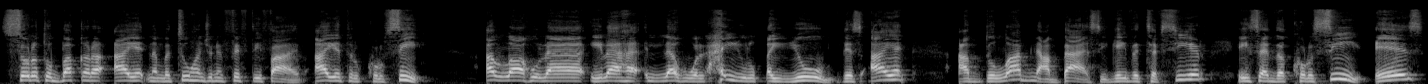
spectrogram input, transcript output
Surah Al-Baqarah, ayat number 255, ayat al-Kursi. Allahu la ilaha illahu al-hayyul qayyum. This ayat, Abdullah ibn Abbas, he gave the tafsir. He said the kursi is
